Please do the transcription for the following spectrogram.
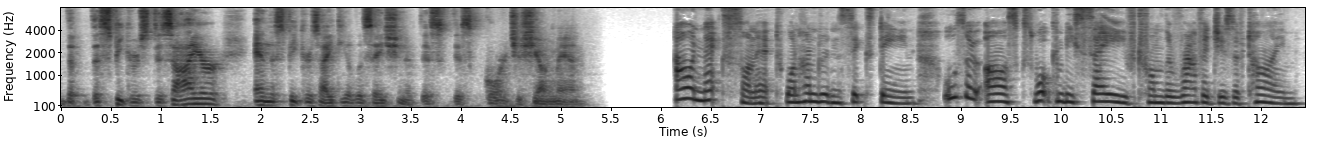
the, the, speaker's desire and the speaker's idealization of this, this gorgeous young man. Our next sonnet, 116, also asks what can be saved from the ravages of time.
